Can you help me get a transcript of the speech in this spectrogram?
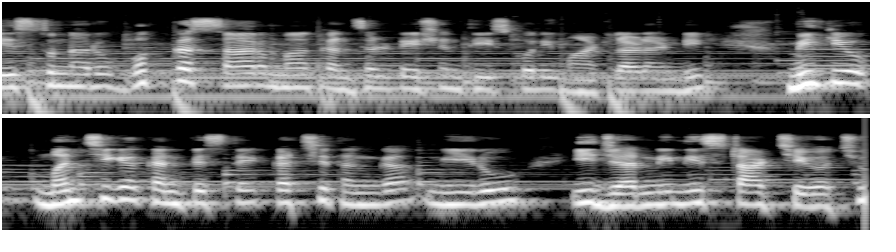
చేస్తున్నారు ఒక్కసారి మా కన్సల్టేషన్ తీసుకొని మాట్లాడండి. మీకు మంచిగా కనిపిస్తే ఖచ్చితంగా మీరు ఈ జర్నీని స్టార్ట్ చేయవచ్చు.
